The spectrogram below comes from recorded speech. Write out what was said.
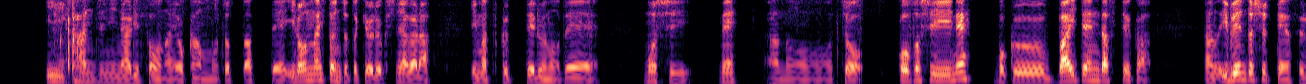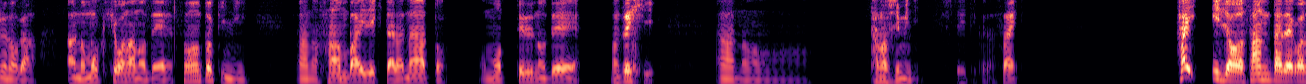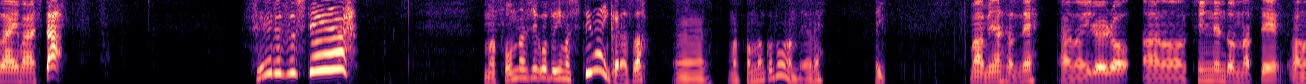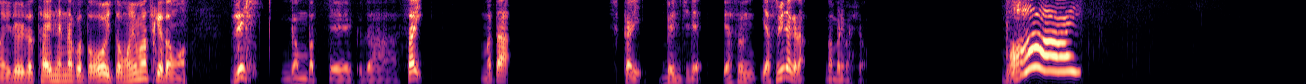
いい感じになりそうな予感もちょっとあって、いろんな人にちょっと協力しながら今作ってるので、もし、ね、あのーちょ、今年ね、僕、売店出すっていうか、あの、イベント出店するのが、あの、目標なので、その時に、あの、販売できたらなと思ってるので、まあ、ぜひ、あのー楽しみにしていてください。はい、以上、サンタでございました。セールスしてーまあ、そんな仕事今してないからさ。うん。まあ、そんなことなんだよね。はい。まあ、皆さんね、あの、いろいろ、あの、新年度になって、あの、いろいろ大変なこと多いと思いますけども、ぜひ、頑張ってください。また、しっかりベンチで休ん、休みながら頑張りましょう。バーイ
